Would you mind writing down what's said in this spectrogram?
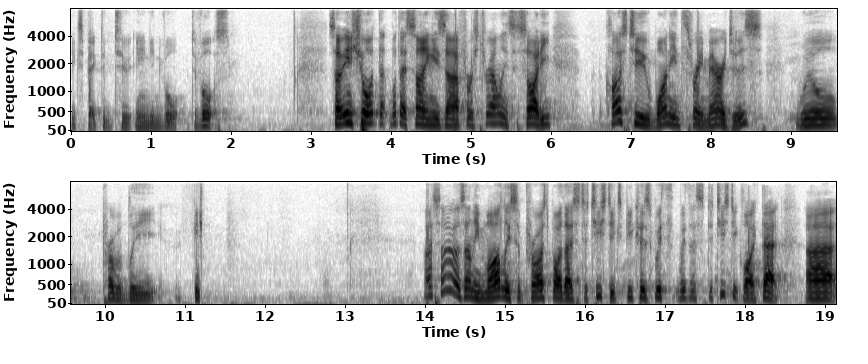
expected to end in divorce. So, in short, that, what they're saying is uh, for Australian society, close to one in three marriages will probably finish. I say I was only mildly surprised by those statistics because, with, with a statistic like that, uh,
